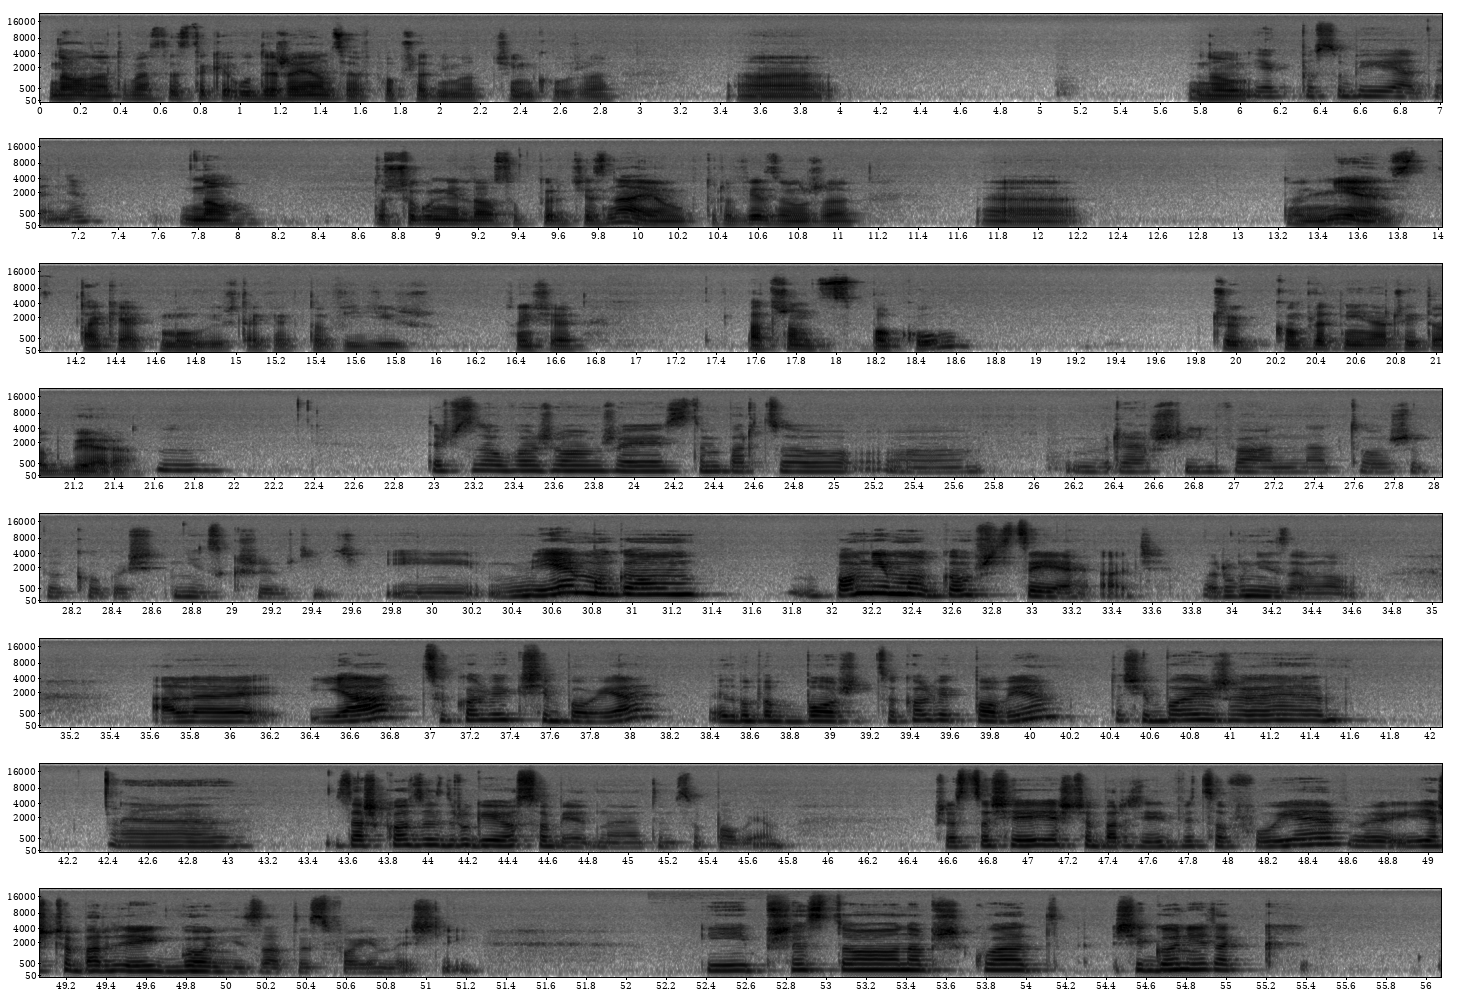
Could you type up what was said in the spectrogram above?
No, natomiast to jest takie uderzające w poprzednim odcinku, że e, no, Jak po sobie jadę, nie? no, to szczególnie dla osób, które cię znają, które wiedzą, że to nie jest tak, jak mówisz, tak, jak to widzisz. W sensie, patrząc z boku, czy kompletnie inaczej to odbiera. Mm. Też zauważyłam, że ja jestem bardzo e, wrażliwa na to, żeby kogoś nie skrzywdzić. I mnie mogą, po mnie mogą wszyscy jechać, równie ze mną. Ale ja cokolwiek się boję, bo, bo- Boże, cokolwiek powiem, to się boję, że e, zaszkodzę drugiej osobie na tym, co powiem. Przez co się jeszcze bardziej wycofuję, y, jeszcze bardziej goni za te swoje myśli. I przez to na przykład się gonię tak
